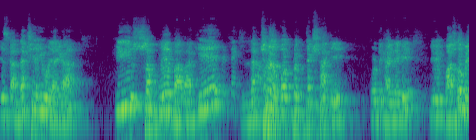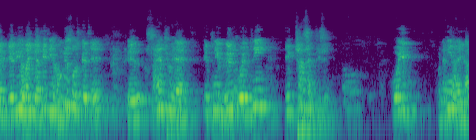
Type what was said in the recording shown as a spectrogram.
इसका लक्ष्य यही हो जाएगा कि सब में बाबा के लक्षण और प्रत्यक्षता के और दिखाई देंगे। ये वास्तव में देवी हमारी कहती थी, हम भी सोचते थे कि शायद जो है इतनी भीड़ और इतनी इच्छा शक्ति से कोई नहीं आएगा।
